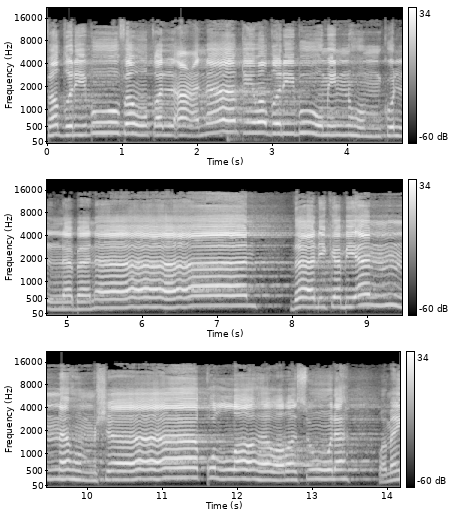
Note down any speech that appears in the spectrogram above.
فاضربوا فوق الأعناق واضربوا منهم كل بنان. ذلك بأنهم شاقوا الله ورسوله. ومن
